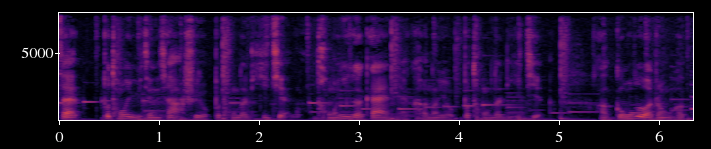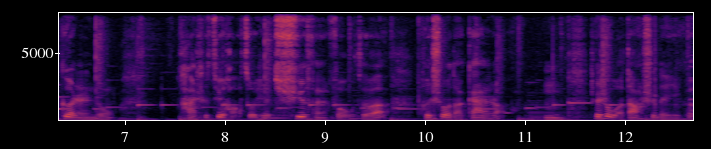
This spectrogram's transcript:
在不同语境下是有不同的理解的。同一个概念可能有不同的理解啊，工作中和个人中还是最好做一些区分，否则会受到干扰。嗯，这是我当时的一个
